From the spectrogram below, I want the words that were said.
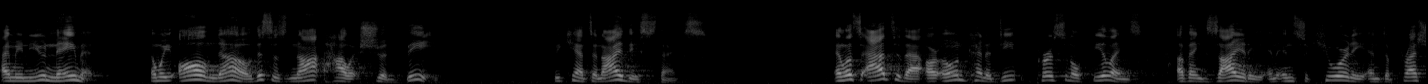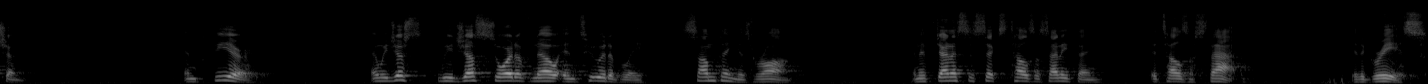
I mean, you name it. And we all know this is not how it should be. We can't deny these things. And let's add to that our own kind of deep personal feelings of anxiety and insecurity and depression and fear. And we just, we just sort of know intuitively something is wrong. And if Genesis 6 tells us anything, it tells us that. It agrees.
